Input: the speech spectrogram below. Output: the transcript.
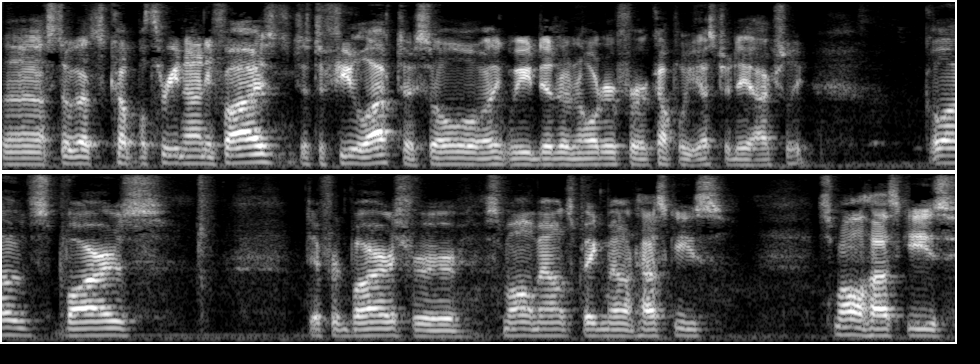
Uh, still got a couple 395s, just a few left. I sold, I think we did an order for a couple yesterday actually. Gloves, bars, different bars for small mounts, big mount Huskies. Small Huskies,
